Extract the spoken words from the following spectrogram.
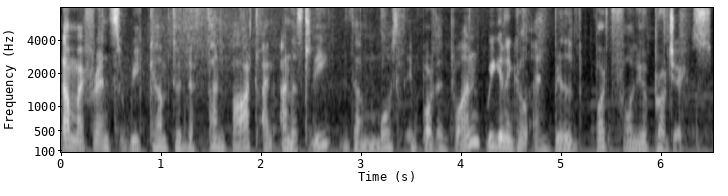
Now, my friends, we come to the fun part and honestly, the most important one. We're gonna go and build portfolio projects.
